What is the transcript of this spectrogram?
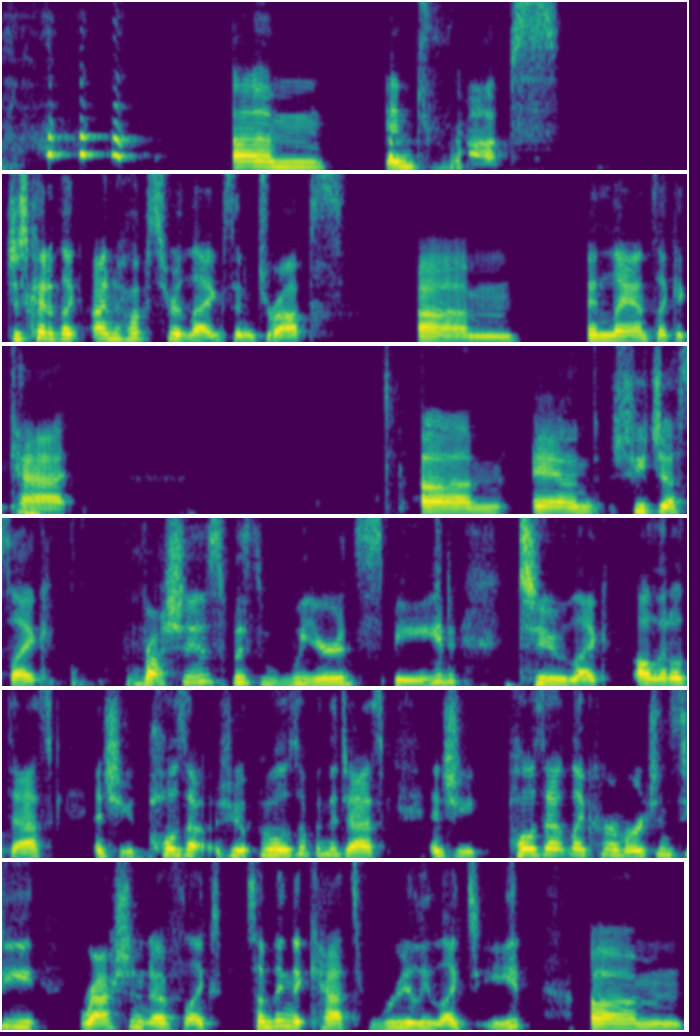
um, and drops, just kind of like unhooks her legs and drops, um, and lands like a cat. Um and she just like rushes with weird speed to like a little desk and she pulls out she pulls open the desk and she pulls out like her emergency ration of like something that cats really like to eat. Um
